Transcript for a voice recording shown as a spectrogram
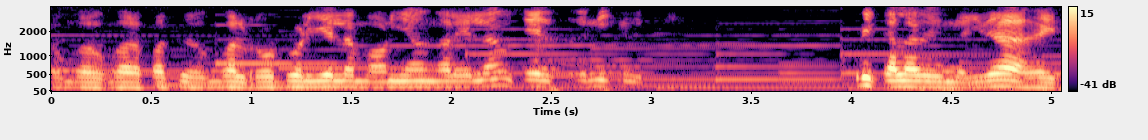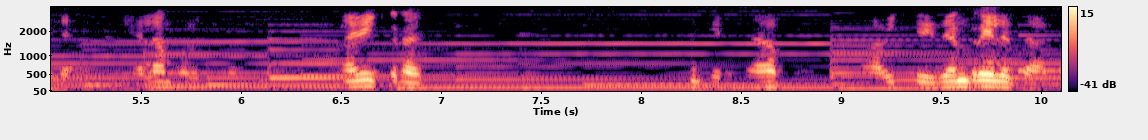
உங்கள் பத்து உங்கள் ரோட் வழியெல்லாம் மணியாங்கால எல்லாம் சேல்ஸில் நிற்குது இப்படி கலர் இந்த இதாக இல்லை? எல்லாம் கிடக்கு பெருசாக அவைக்கு இதன்றையில் தாங்க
